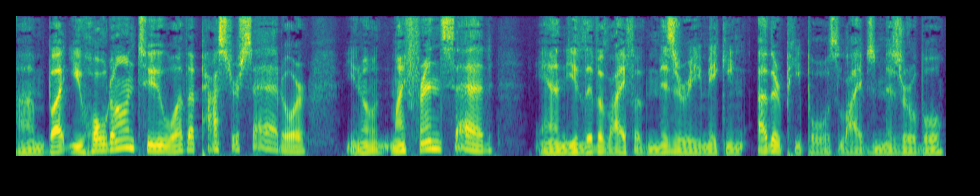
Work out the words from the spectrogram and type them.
um, but you hold on to what the pastor said or you know my friend said, and you live a life of misery, making other people's lives miserable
